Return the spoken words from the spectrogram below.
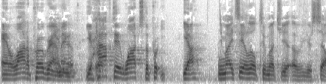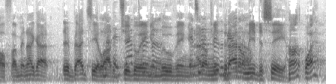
and a lot of programming. You have to watch the. Pro- yeah. You might see a little too much of yourself. I mean, I got, I'd see a lot of jiggling the, and moving, and I don't need, that I don't need to see. Huh? What?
